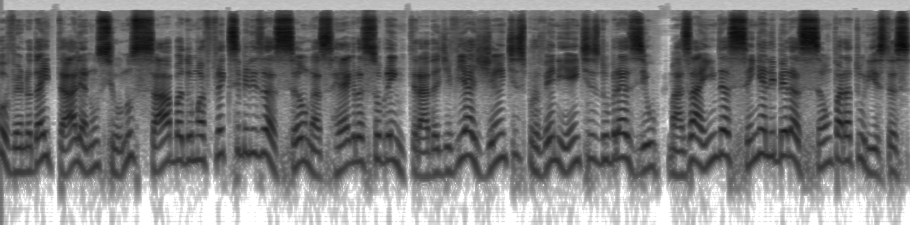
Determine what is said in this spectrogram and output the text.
Governo da Itália anunciou no sábado uma flexibilização nas regras sobre a entrada de viajantes provenientes do Brasil, mas ainda sem a liberação para turistas.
